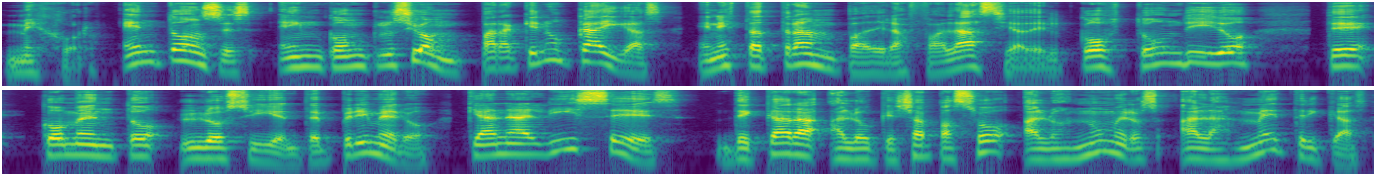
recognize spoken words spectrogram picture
mejor. Entonces, en conclusión, para que no caigas en esta trampa de la falacia del costo hundido, te comento lo siguiente. Primero, que analices de cara a lo que ya pasó, a los números, a las métricas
